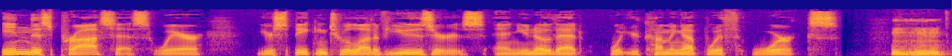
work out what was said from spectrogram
in this process where you're speaking to a lot of users and you know that what you're coming up with works. Mm-hmm.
